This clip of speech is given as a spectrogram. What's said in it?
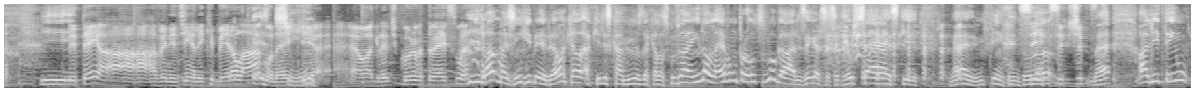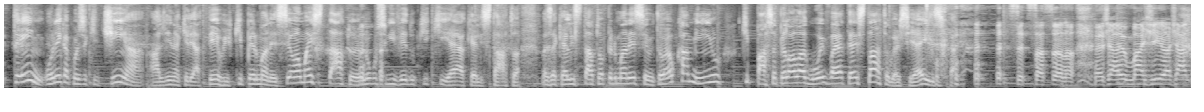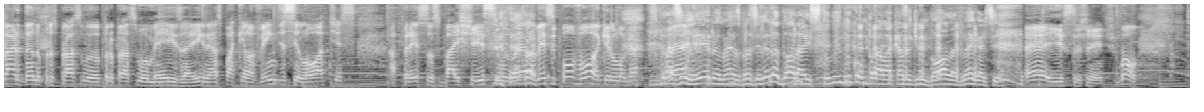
E... e tem a, a, a avenidinha ali que beira ao lago, né? Sim. Que é, uma grande curva também, é isso mesmo. E lá, mas em Ribeirão, aquela, aqueles caminhos daquelas curvas ainda levam para outros lugares, hein, Garcia? Você tem o Sesc, né? Enfim, tem toda. Sim, sim, né? Ali tem, tem. A única coisa que tinha ali naquele aterro e que permaneceu é uma estátua. Eu não consegui ver do que, que é aquela estátua, mas aquela estátua permaneceu. Então é o caminho que passa pela lagoa e vai até a estátua, Garcia. É isso, cara. Sensacional. Eu já imagino, já aguardando próximo, pro próximo mês aí, né? As plaquinhas, ó, vende-se lotes a preços baixíssimos, né? É. Pra ver se povoa aquele lugar. Os brasileiros, é. né? Os brasileiros adoram isso. Tudo indo comprar lá a casa de um dólar, né, Garcia? É isso, gente. Bom.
